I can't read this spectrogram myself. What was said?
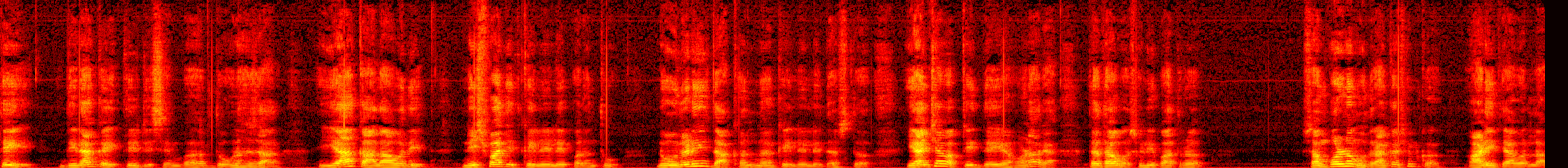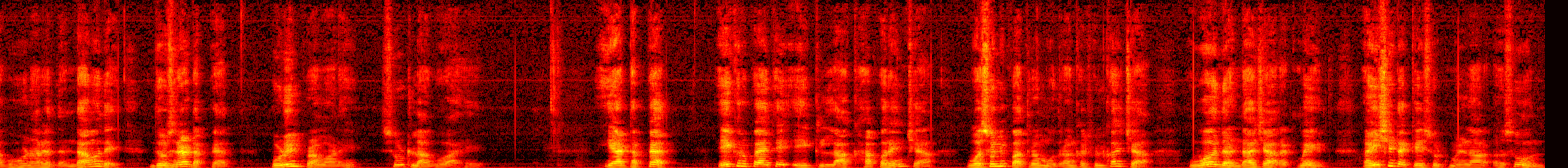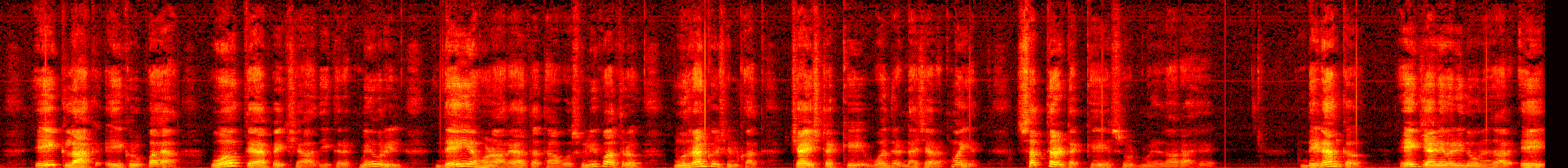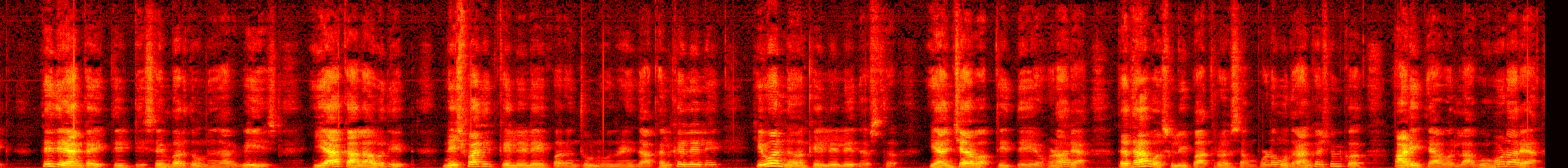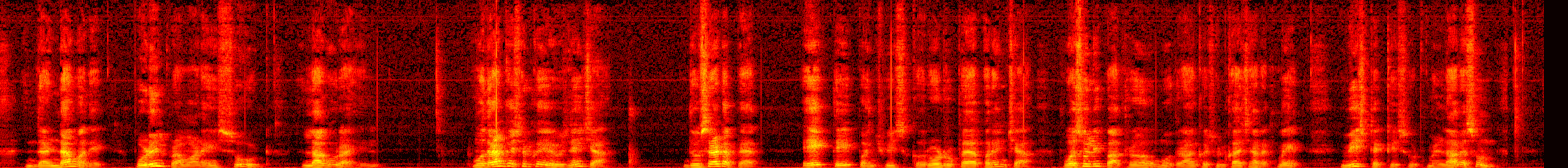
ते दिनांक एकतीस डिसेंबर दोन हजार या कालावधीत निष्पादित केलेले परंतु नोंदणी दाखल न केलेले दस्त यांच्या बाबतीत देय होणाऱ्या तथा वसुलीपात्र संपूर्ण मुद्रांक शुल्क आणि त्यावर लागू होणाऱ्या दंडामध्ये दुसऱ्या टप्प्यात पुढील प्रमाणे सूट लागू आहे. या टप्प्यात एक रुपया ते एक लाखापर्यंतच्या वसुलीपात्र मुद्रांक शुल्काच्या व दंडाच्या रकमेत ऐंशी टक्के सूट मिळणार असून एक लाख एक रुपया व त्यापेक्षा अधिक रकमेवरील देय होणाऱ्या तथा वसुलीपात्र मुद्रांक शुल्कात चाळीस टक्के व दंडाच्या रकमेत सत्तर टक्के सूट मिळणार आहे. दिनांक एक जानेवारी दोन हजार एक ते दिनांक एकतीस डिसेंबर दोन हजार वीस या कालावधीत निष्पादित केलेले परंतु नोंदणी दाखल केलेले किंवा न केलेले दस्त यांच्या बाबतीत देय होणाऱ्या तथा वसुलीपात्र संपूर्ण मुद्रांक शुल्क आणि त्यावर लागू होणाऱ्या दंडामध्ये पुढील प्रमाणे सूट लागू राहील. मुद्रांक शुल्क योजनेच्या दुसऱ्या टप्प्यात एक ते पंचवीस करोड रुपयापर्यंतच्या वसुलीपात्र मुद्रांक शुल्काच्या रकमेत वीस टक्के सूट मिळणार असून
